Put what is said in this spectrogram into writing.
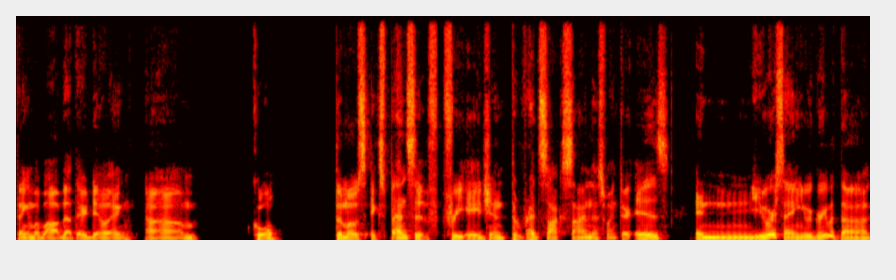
thingamabob that they're doing. Um, cool. The most expensive free agent the Red Sox signed this winter is, and you were saying you agree with the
